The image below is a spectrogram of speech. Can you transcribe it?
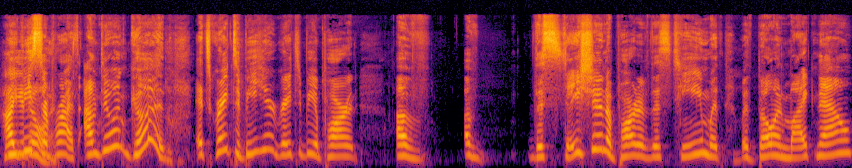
How You'd you be doing? surprised. I'm doing good. It's great to be here. Great to be a part of of this station, a part of this team with with Bo and Mike now.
